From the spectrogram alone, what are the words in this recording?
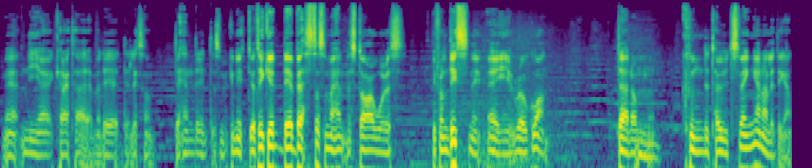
med nya karaktärer. Men det, det, liksom, det händer inte så mycket nytt. Jag tycker det bästa som har hänt med Star Wars ifrån Disney är i Rogue One. Där de Mm. Kunde ta ut svängarna lite grann.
